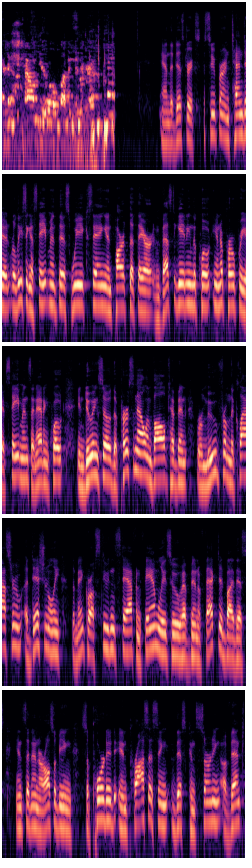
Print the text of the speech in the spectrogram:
are going to pound your little butt into the ground. And the district's superintendent releasing a statement this week saying in part that they are investigating the quote inappropriate statements and adding quote in doing so the personnel involved have been removed from the classroom. Additionally, the Bancroft students, staff and families who have been affected by this incident are also being supported in processing this concerning event.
